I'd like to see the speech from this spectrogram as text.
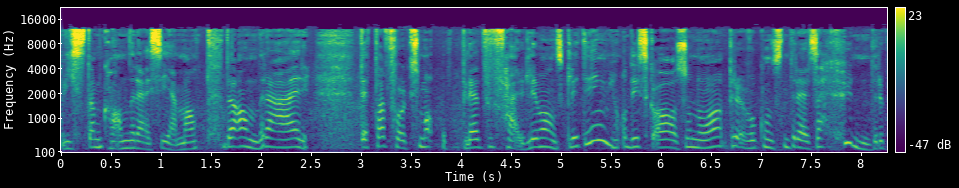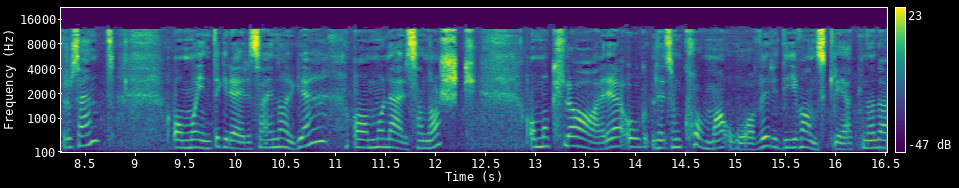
hvis de kan, reise hjem igjen. Det andre er dette er folk som har opplevd forferdelig vanskelige ting. Og de skal altså nå prøve å konsentrere seg 100% om å integrere seg i Norge, om å lære seg norsk. Om å klare å liksom komme over de vanskelighetene de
